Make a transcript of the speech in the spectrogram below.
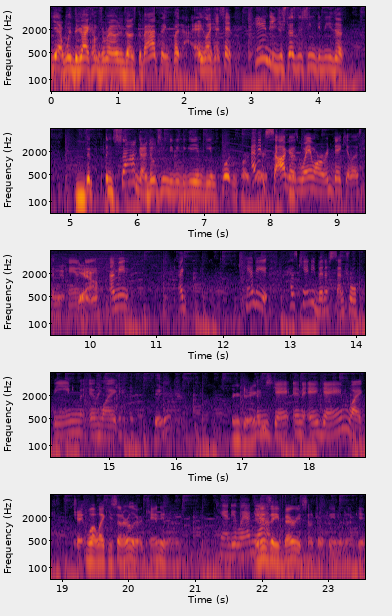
yeah, when the guy comes around and does the bad thing, but I, like I said, Candy just doesn't seem to be the the and Saga don't seem to be the the important parts. I think. Saga is way more ridiculous than Candy. Yeah. I mean, I Candy has Candy been a central theme in like think. In in games? game in a game like Ca- well, like you said earlier, Candyland. Candyland. Yeah. is a very central theme in that game.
